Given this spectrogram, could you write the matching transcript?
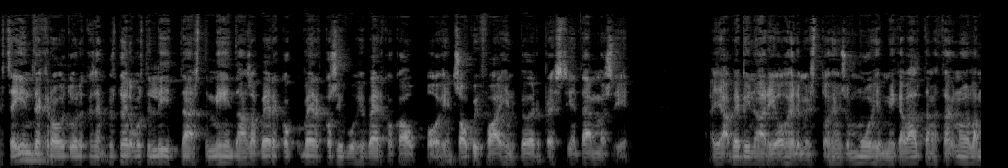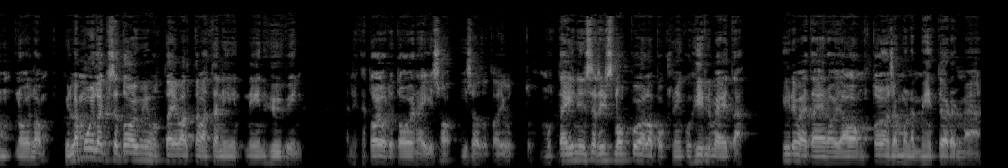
Että se integroituu, eli sen pystyy helposti liittämään sitten mihin tahansa verkko, verkkosivuihin, verkkokauppoihin, Shopifyhin, WordPressiin, tämmöisiin ja webinaariohjelmistoihin sun muihin, mikä välttämättä noilla, noilla, kyllä muillakin se toimii, mutta ei välttämättä niin, niin hyvin. Eli toi oli toinen iso, iso tota juttu. Mutta ei niissä siis loppujen lopuksi niin kuin hirveitä, hirveitä eroja ole, mutta toi on semmoinen, mihin törmää,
